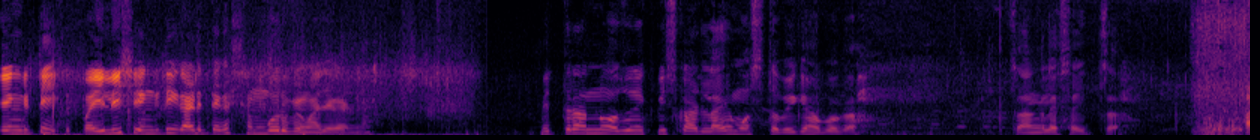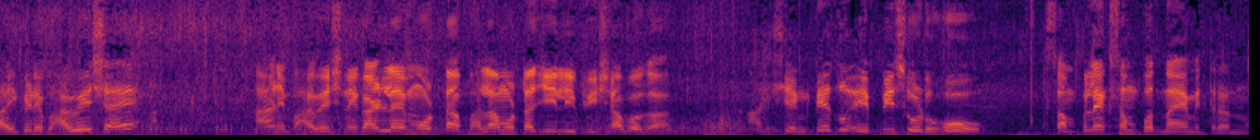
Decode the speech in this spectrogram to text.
शेंगटी पहिली शेंगटी काढते का शंभर रुपये माझ्याकडनं. मित्रांनो अजून एक पीस काढला आहे मस्तपैकी हा बघा. चांगल्या साईजचा हा इकडे भावेश आहे आणि भावेशने काढलाय मोठा भला मोठा जेली फिश हा बघा. आणि शेंगटेचा एपिसोड हो संपल्याक संपत नाही मित्रांनो.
